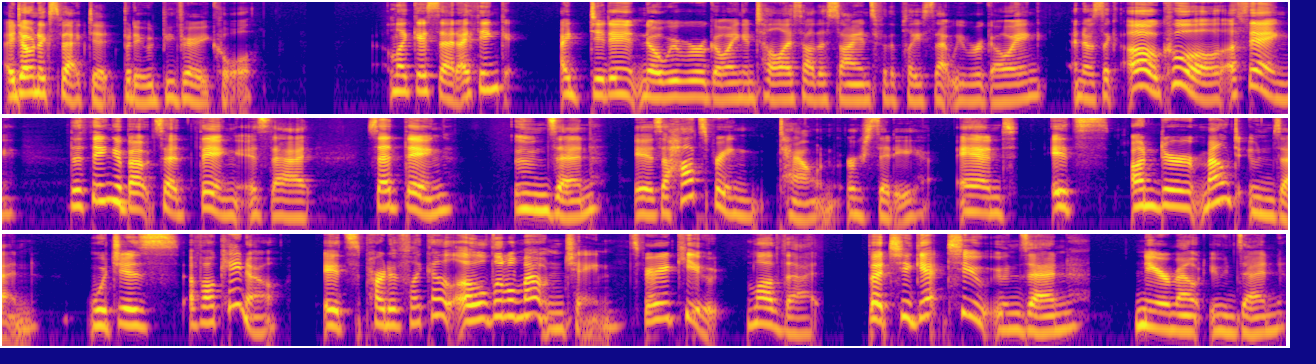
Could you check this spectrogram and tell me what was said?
I don't expect it, but it would be very cool. Like I said, I think I didn't know we were going until I saw the signs for the place that we were going. And I was like, oh, cool, a thing. The thing about said thing is that said thing, Unzen, is a hot spring town or city, and it's under Mount Unzen, which is a volcano. It's part of like a, a little mountain chain. It's very cute. Love that. But to get to Unzen, near Mount Unzen,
